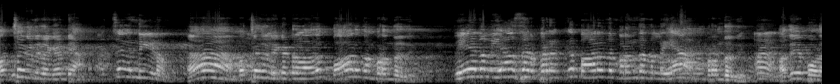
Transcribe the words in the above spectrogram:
மச்சகத்தில கேட்டான். அச்சகந்தியிடம் ஆ, மச்சகத்தில கேட்டனால பாரதம் பிறந்தது. வேத வியாசர் பிறக்க பாரதம் பிறந்தது இல்லையா பிறந்தது. அதே போல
